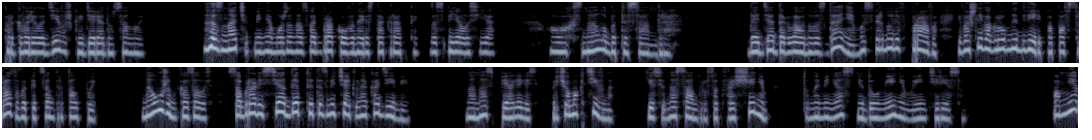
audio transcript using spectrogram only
проговорила девушка, идя рядом со мной. Значит, меня можно назвать бракованной аристократкой, засмеялась я. Ох, знала бы ты, Сандра. Дойдя до главного здания, мы свернули вправо и вошли в огромную дверь, попав сразу в эпицентр толпы. На ужин, казалось, собрались все адепты этой замечательной академии. На нас пялились, причем активно. Если на Сандру с отвращением, то на меня с недоумением и интересом. По мне,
